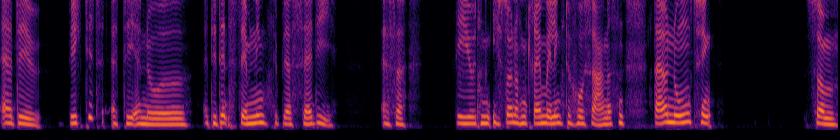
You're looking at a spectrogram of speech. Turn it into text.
er det vigtigt, at det er noget... At det er den stemning, det bliver sat i. Altså, det er jo den historien om den grimme melding til H.C. Andersen. Der er jo nogle ting, som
